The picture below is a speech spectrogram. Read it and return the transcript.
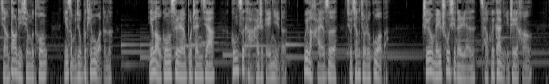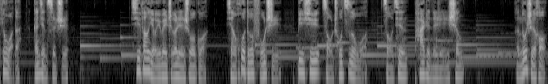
讲道理行不通，你怎么就不听我的呢？你老公虽然不沾家，工资卡还是给你的，为了孩子就将就着过吧。只有没出息的人才会干你这行，听我的，赶紧辞职。西方有一位哲人说过，想获得福祉，必须走出自我，走进他人的人生。很多时候，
